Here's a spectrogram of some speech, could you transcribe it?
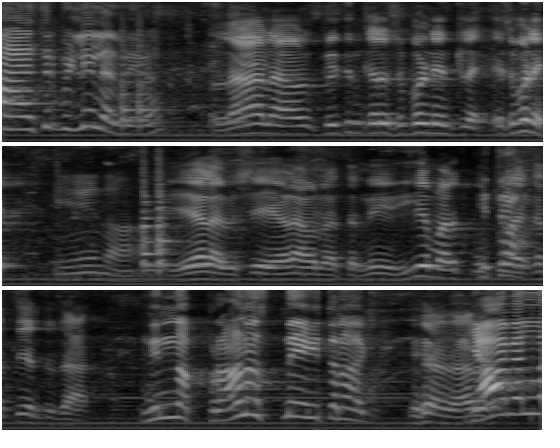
ಆ ಹೆಸರು ಬಿಡ್ಲಿಲ್ಲ ನೀನು? ನಾನು ಅವ್ನು ಪ್ರೀತಿನ ಕರೆ ಸುಬ್ಬಣ್ಣಿ ಅಂತಲೇ. ಏ ಸುಬ್ಬಣೆ ಏನ? ಹೇಳ ವಿಷಯ ಹೇಳ ಅವನ ಹತ್ರ. ನೀವು ಹೀಗೆ ಮಾಡ್ಕೊಂಡು ಮಿತ್ರ. ಕತ್ತಿ ಅಂತದ ನಿನ್ನ ಪ್ರಾಣ ಸ್ನೇಹಿತನಾಗಿ ಯಾವೆಲ್ಲ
